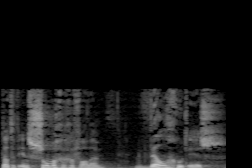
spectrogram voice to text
dat het in sommige gevallen wel goed is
